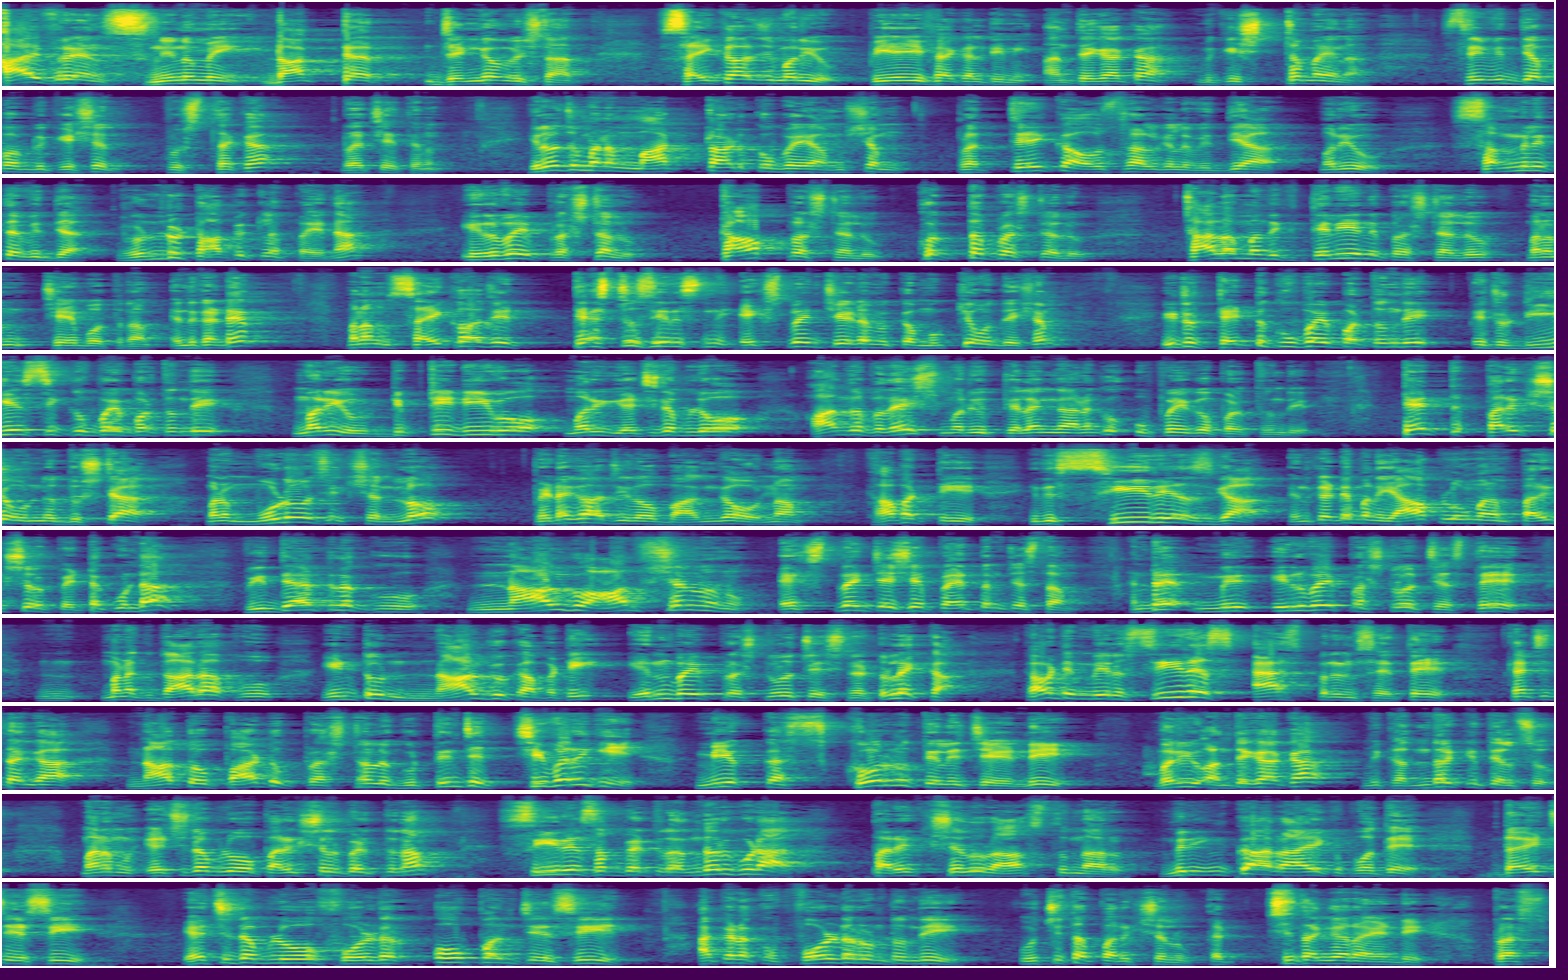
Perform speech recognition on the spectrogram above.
Hi friends నేను మీ doctor Jangam Vishwanath. Psychology మరియు పిఐ ఫ్యాకల్టీని అంతేగాక మీకు ఇష్టమైన శ్రీ విద్యా పబ్లికేషన్ పుస్తక రచయితను. ఈరోజు మనం మాట్లాడుకోబోయే అంశం ప్రత్యేక అవసరాలు గల విద్య మరియు సమ్మిళిత విద్య రెండు టాపిక్ల పైన ఇరవై ప్రశ్నలు టాప్ ప్రశ్నలు కొత్త ప్రశ్నలు చాలామందికి తెలియని ప్రశ్నలు మనం చేయబోతున్నాం. ఎందుకంటే మనం సైకాలజీ టెస్ట్ సిరీస్ని ఎక్స్ప్లెయిన్ చేయడం యొక్క ముఖ్య ఉద్దేశం ఇటు టెట్కు ఉపయోగపడుతుంది ఇటు డిఎస్సికి ఉపయోగపడుతుంది మరియు డిప్టీ డిఓ మరియు హెచ్డబ్ల్యూఓ ఆంధ్రప్రదేశ్ మరియు తెలంగాణకు ఉపయోగపడుతుంది. టెట్ పరీక్ష ఉన్న దృష్ట్యా మనం మూడో సెక్షన్లో పెడగాజీలో భాగంగా ఉన్నాం. కాబట్టి ఇది సీరియస్గా ఎందుకంటే మన యాప్లో మనం పరీక్షలు పెట్టకుండా విద్యార్థులకు నాలుగు ఆప్షన్లను ఎక్స్ప్లెయిన్ చేసే ప్రయత్నం చేస్తాం. అంటే మీ ఇరవై ప్రశ్నలు చేస్తే మనకు దాదాపు ఇంటూ నాలుగు కాబట్టి ఎనభై ప్రశ్నలు చేసినట్టు లెక్క. కాబట్టి మీరు సీరియస్ ఆస్పిరెంట్స్ అయితే ఖచ్చితంగా నాతో పాటు ప్రశ్నలు గుర్తించి చివరికి మీ యొక్క స్కోర్ను తెలియచేయండి. మరియు అంతేగాక మీకు అందరికీ తెలుసు మనం హెచ్డబ్ల్యూ పరీక్షలు పెడుతున్నాం. సీరియస్ అభ్యర్థులు అందరూ కూడా పరీక్షలు రాస్తున్నారు. మీరు ఇంకా రాయకపోతే దయచేసి హెచ్డబ్ల్యూ ఫోల్డర్ ఓపెన్ చేసి అక్కడ ఒక ఫోల్డర్ ఉంటుంది. ఉచిత పరీక్షలు ఖచ్చితంగా రాయండి.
